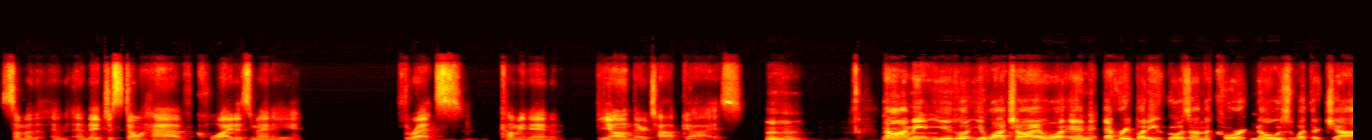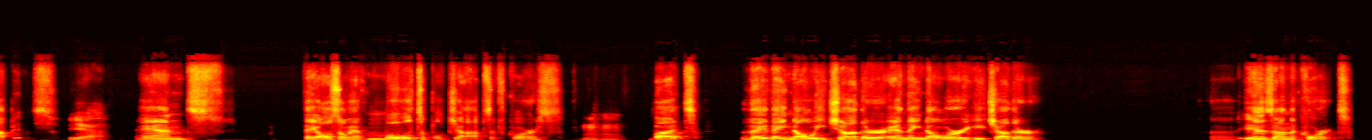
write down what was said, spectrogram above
some of the, and, and they just don't have quite as many threats coming in beyond their top guys. Mm-hmm. No, I mean you look, you watch Iowa, and everybody who goes on the court knows what their job is. Yeah, and they also have multiple jobs, of course. Mm-hmm. But they they know each other and they know where each other uh, is on the court.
